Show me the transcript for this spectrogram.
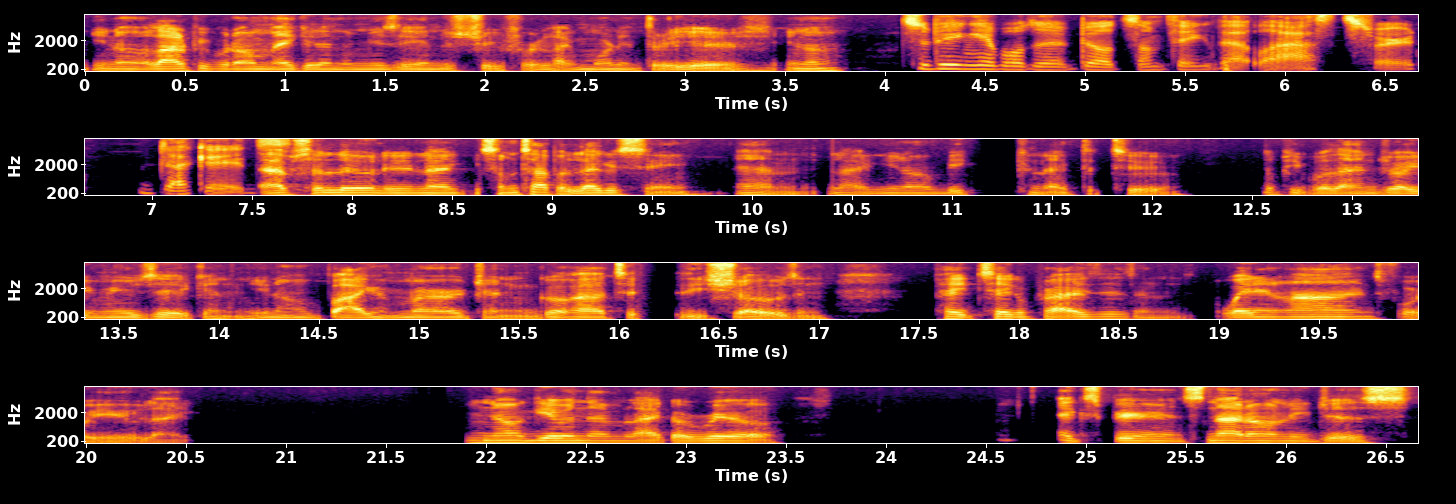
you know a lot of people don't make it in the music industry for like more than three years. You know. So being able to build something that lasts for decades. Absolutely, like some type of legacy, and like you know be connected to the people that enjoy your music and you know buy your merch and go out to these shows and pay ticket prices and wait in lines for you like you know giving them like a real experience not only just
